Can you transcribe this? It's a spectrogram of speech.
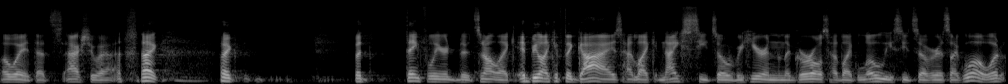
Oh wait, that's actually what I, like like thankfully it's not like it'd be like if the guys had like nice seats over here and then the girls had like lowly seats over here. It's like, whoa, what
